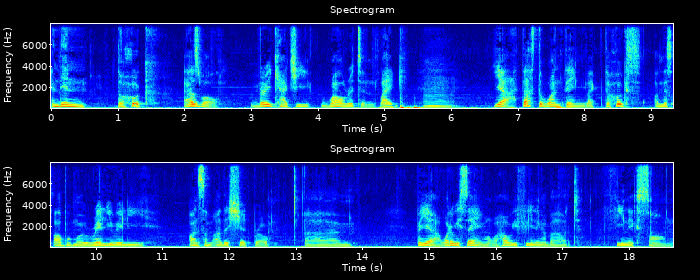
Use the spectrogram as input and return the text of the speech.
and then the hook as well, very catchy, well written. Like, Mm. Yeah, that's the one thing. Like the hooks on this album were really, really on some other shit, bro. Um, but yeah, what are we saying? How are we feeling about Phoenix Song?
